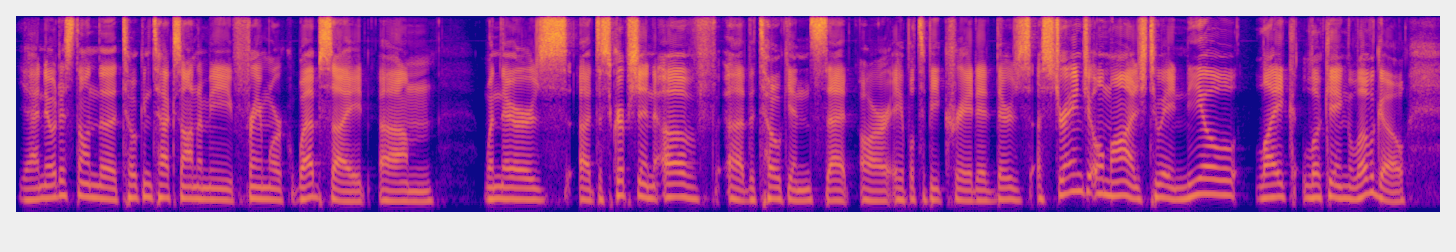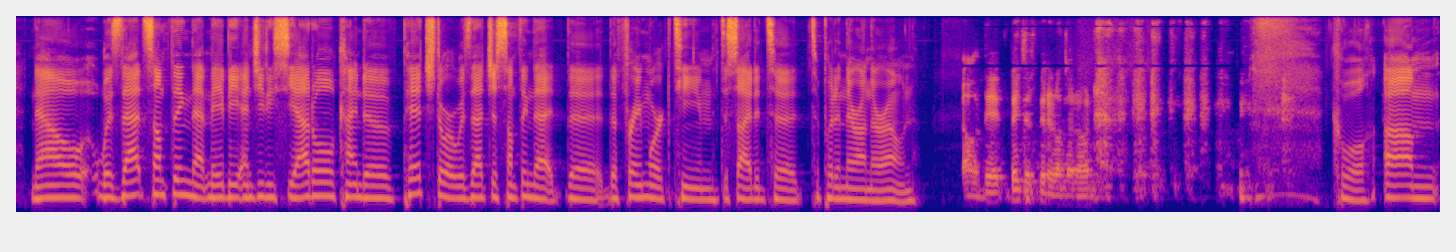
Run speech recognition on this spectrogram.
Yeah, I noticed on the token taxonomy framework website, um, when there's a description of uh, the tokens that are able to be created, there's a strange homage to a Neo like looking logo. Now, was that something that maybe NGD Seattle kind of pitched, or was that just something that the the framework team decided to to put in there on their own? Oh, they, they just did it on their own. cool. Um,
